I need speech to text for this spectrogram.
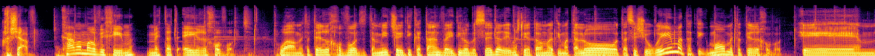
עכשיו, כמה מרוויחים מטאטאי רחובות? וואו, מטאטאי רחובות, זה תמיד כשהייתי קטן והייתי לא בסדר, אמא שלי הייתה אומרת, אם אתה לא תעשה שיעורים, אתה תגמור מטאטאי רחובות. אמ,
